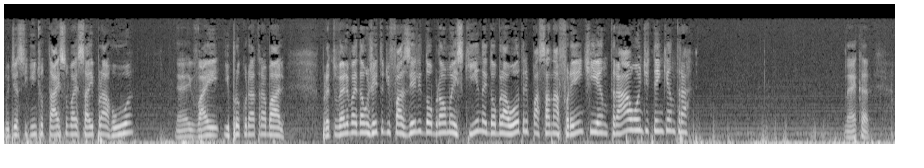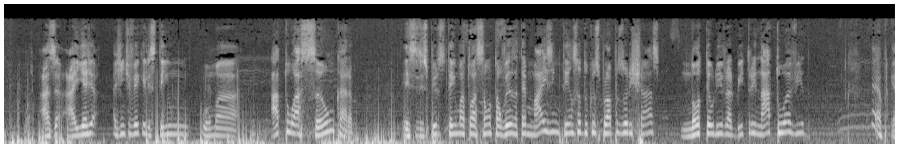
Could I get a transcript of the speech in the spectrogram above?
no dia seguinte o Tyson vai sair pra rua né, e vai ir procurar trabalho. Preto velho vai dar um jeito de fazer ele dobrar uma esquina e dobrar outra e passar na frente e entrar onde tem que entrar. Né, cara? As- aí a, a gente vê que eles têm um- uma atuação, cara. Esses espíritos têm uma atuação talvez até mais intensa do que os próprios orixás no teu livre-arbítrio e na tua vida. É, porque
